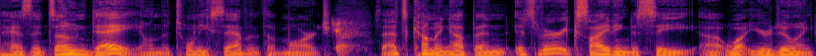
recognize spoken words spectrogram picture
has its own day on the 27th of March. So that's coming up, and it's very exciting to see uh, what you're doing.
